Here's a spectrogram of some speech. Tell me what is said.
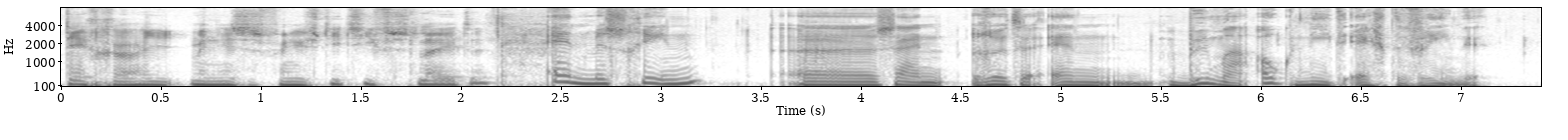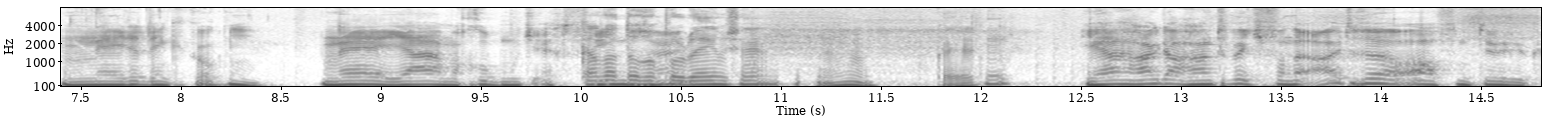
tegen ministers van Justitie versleten. En misschien uh, zijn Rutte en Buma ook niet echte vrienden. Nee, dat denk ik ook niet. Nee, ja, maar goed, moet je echt Kan dat toch een probleem zijn? Ja, ik weet het niet. Ja, dat hangt een beetje van de uitruil af natuurlijk.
